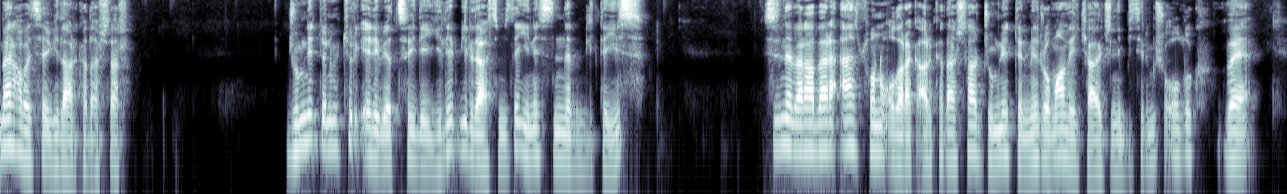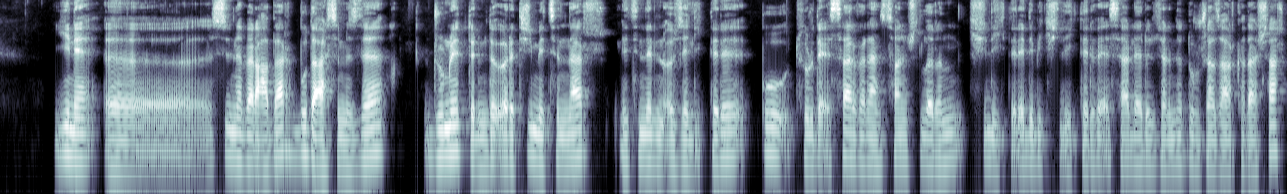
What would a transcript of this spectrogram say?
Merhaba sevgili arkadaşlar. Cumhuriyet dönemi Türk Edebiyatı ile ilgili bir dersimizde yine sizinle birlikteyiz. Sizinle beraber en son olarak arkadaşlar Cumhuriyet dönemi roman ve hikayeciliğini bitirmiş olduk ve yine eee, sizinle beraber bu dersimizde Cumhuriyet döneminde öğretici metinler, metinlerin özellikleri, bu türde eser veren sanatçıların kişilikleri, edebi kişilikleri ve eserleri üzerinde duracağız arkadaşlar.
